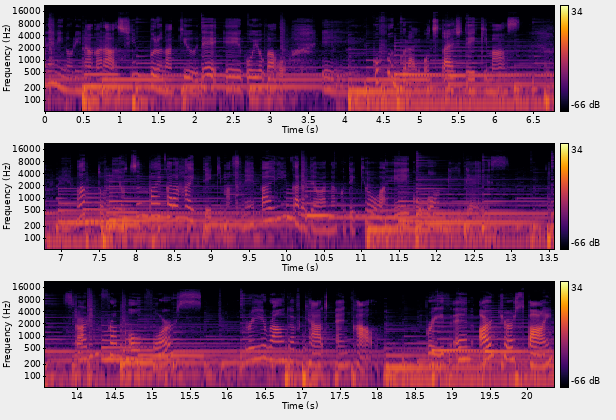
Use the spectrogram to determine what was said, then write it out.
れに乗りながらシンプルな球で英語ヨガを、えー、5分くらいお伝えしていきます、えー、マットに四つん這いから入っていきますね。バイリンガルではなくて今日は英語オンリーです。Starting from all fours three round of cat and cow. Breathe in arch your spine.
